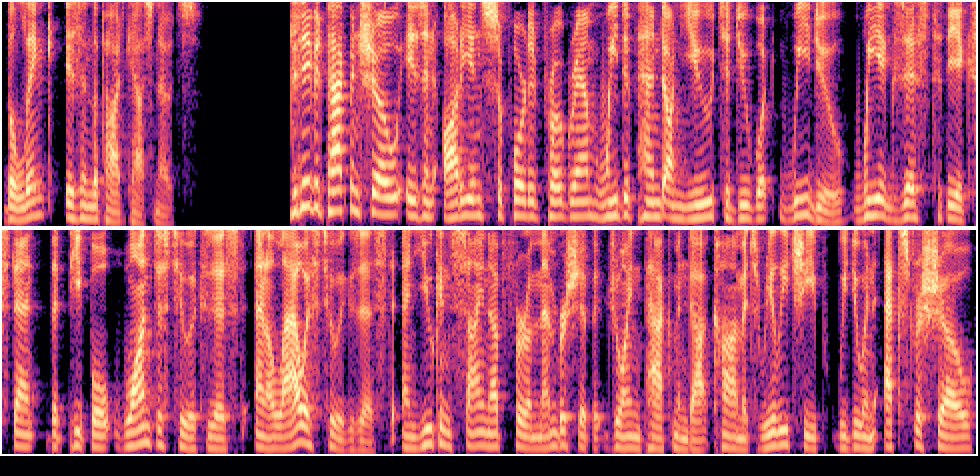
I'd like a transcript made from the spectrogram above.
The link is in the podcast notes. The David Pakman Show is an audience supported program. We depend on you to do what we do. We exist to the extent that people want us to exist and allow us to exist. And you can sign up for a membership at joinpakman.com. It's really cheap. We do an extra show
